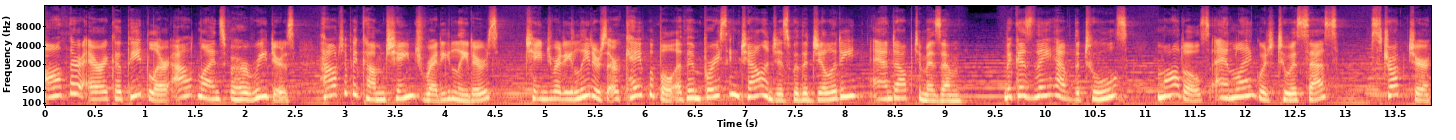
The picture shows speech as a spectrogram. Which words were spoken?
Author Erica Peitler outlines for her readers how to become change ready leaders. Change ready leaders are capable of embracing challenges with agility and optimism because they have the tools, models, and language to assess, structure,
